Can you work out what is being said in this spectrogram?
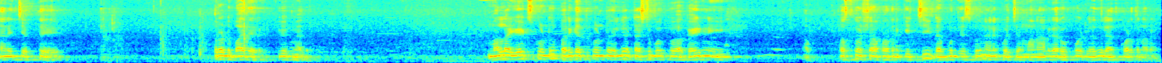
నేను చెప్తే రెండు బాధారు వీపు మీద. మళ్ళీ ఏడ్చుకుంటూ పరిగెత్తుకుంటూ వెళ్ళి టెక్స్ట్ బుక్ ఆ గైడ్ని పుస్తకం షాప్ అతనికి ఇచ్చి డబ్బులు తీసుకొని వెనక్కి వచ్చాను. మా నాన్నగారు ఒప్పుకోవట్లేదు లేకపోతే కొడుతున్నారని.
